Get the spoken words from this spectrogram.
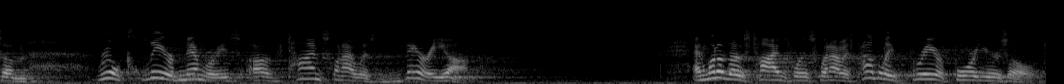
some real clear memories of times when I was very young. And one of those times was when I was probably three or four years old.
